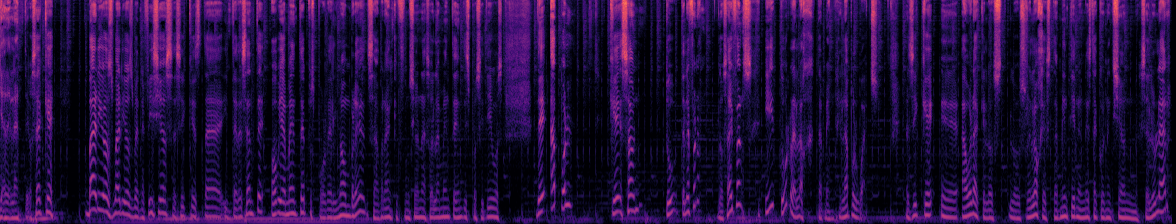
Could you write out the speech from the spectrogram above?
y adelante. O sea que varios, varios beneficios, así que está interesante. Obviamente, pues por el nombre sabrán que funciona solamente en dispositivos de Apple, que son tu teléfono, los iPhones y tu reloj también, el Apple Watch. Así que eh, ahora que los, los relojes también tienen esta conexión celular,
